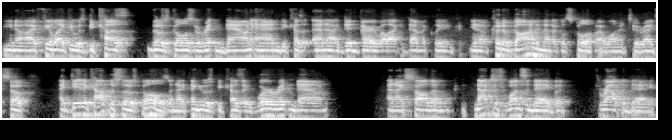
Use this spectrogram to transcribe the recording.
you know, I feel like it was because those goals were written down and because and I did very well academically and you know could have gone to medical school if I wanted to, right? So I did accomplish those goals and I think it was because they were written down and I saw them not just once a day but throughout the day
